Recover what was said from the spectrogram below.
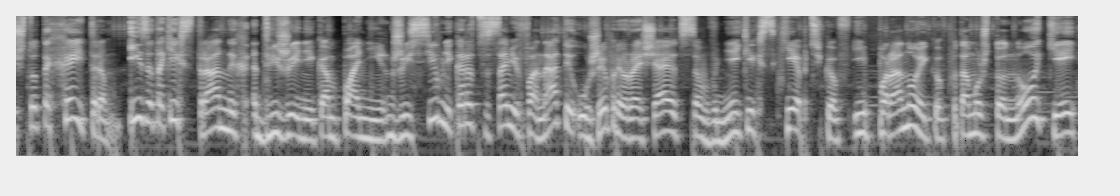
что-то хейтерам. Из-за таких странных движений компании GC, мне кажется, сами фанаты уже превращаются в неких скептиков и параноиков, потому что, ну окей,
